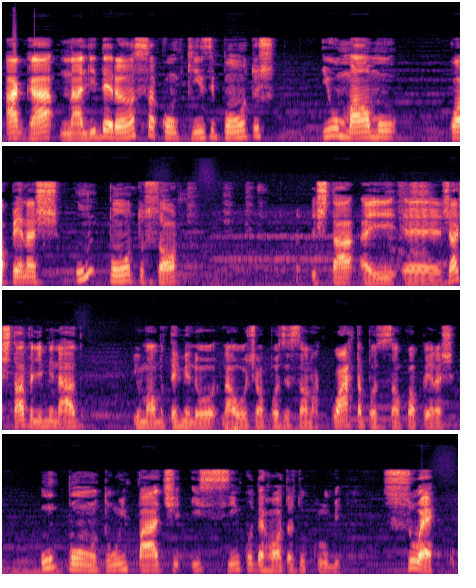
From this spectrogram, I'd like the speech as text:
H na liderança com 15 pontos e o Malmo com apenas um ponto só está aí, é, já estava eliminado e o Malmo terminou na última posição, na quarta posição, com apenas um ponto, um empate e cinco derrotas do clube sueco.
